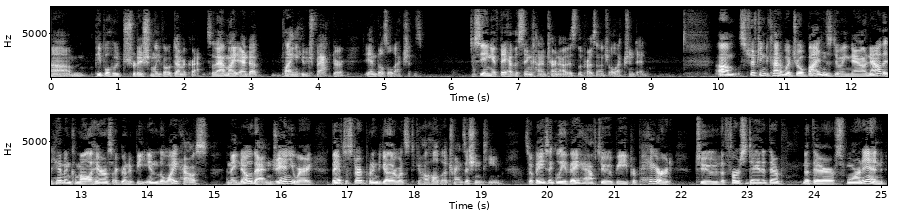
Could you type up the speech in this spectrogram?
um, people who traditionally vote Democrat. So that might end up playing a huge factor in those elections, seeing if they have the same kind of turnout as the presidential election did. Um, shifting to kind of what Joe Biden's doing now, now that him and Kamala Harris are going to be in the White House, and they know that in January, they have to start putting together what's called a transition team. So basically, they have to be prepared to the first day that they're that they're sworn in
